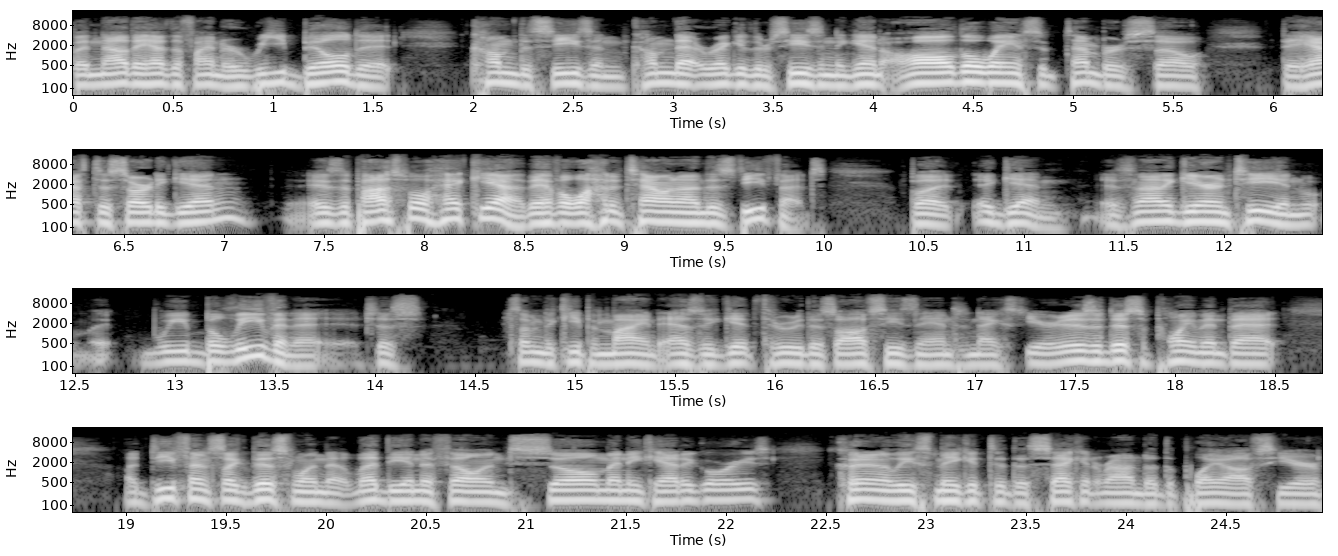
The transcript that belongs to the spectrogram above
but now they have to find a rebuild it come the season, come that regular season again, all the way in September. So they have to start again. Is it possible? Heck yeah. They have a lot of talent on this defense. But again, it's not a guarantee, and we believe in it. It's just something to keep in mind as we get through this offseason and to next year. It is a disappointment that a defense like this one that led the NFL in so many categories couldn't at least make it to the second round of the playoffs here,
